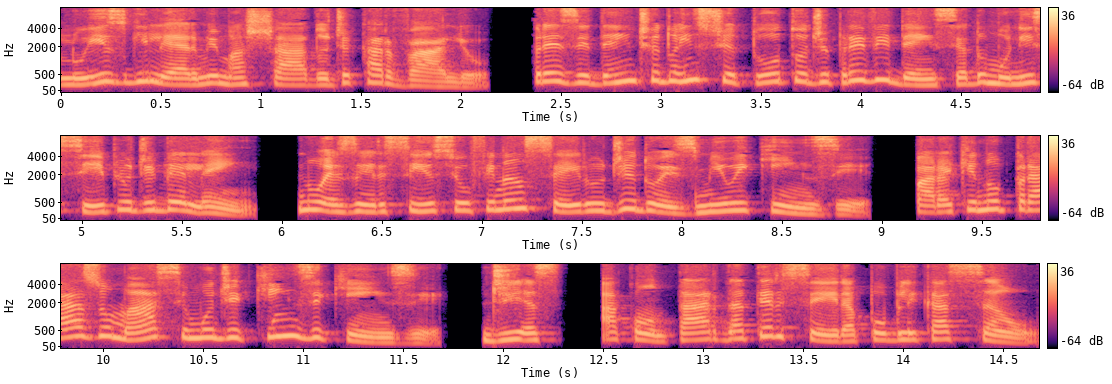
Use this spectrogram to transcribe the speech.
Luiz Guilherme Machado de Carvalho, presidente do Instituto de Previdência do município de Belém, no exercício financeiro de 2015, para que no prazo máximo de 15 15 dias, a contar da terceira publicação,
